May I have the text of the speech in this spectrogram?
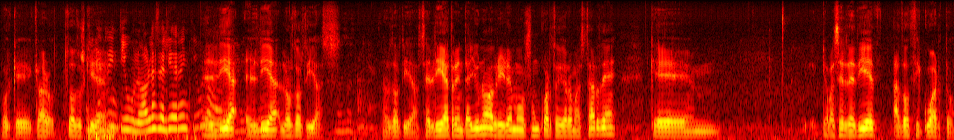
porque claro, todos quieren... El día 31, ¿hablas del día 31? El día, el día, los dos días. Los dos días. Los dos días. El día 31 abriremos un cuarto de hora más tarde, que, que va a ser de 10 a 12 y cuarto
